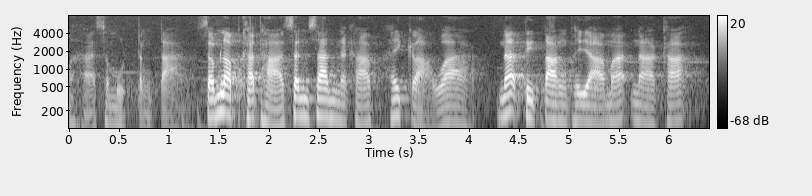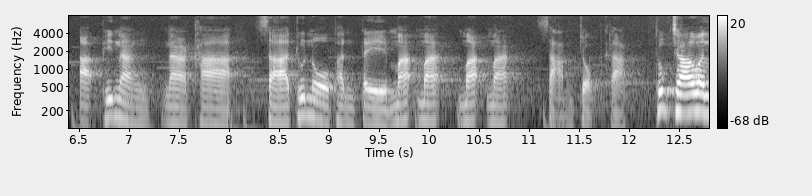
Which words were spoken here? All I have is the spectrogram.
มหาสมุทรต่างๆสำหรับคาถาสั้นๆนะครับ ให้กล่าวว่าณติตังพยามะนาคะอภินัง นาคา สาธุโนพันเต มะมะมะมะสามจบครับ ทุกเช้าวัน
